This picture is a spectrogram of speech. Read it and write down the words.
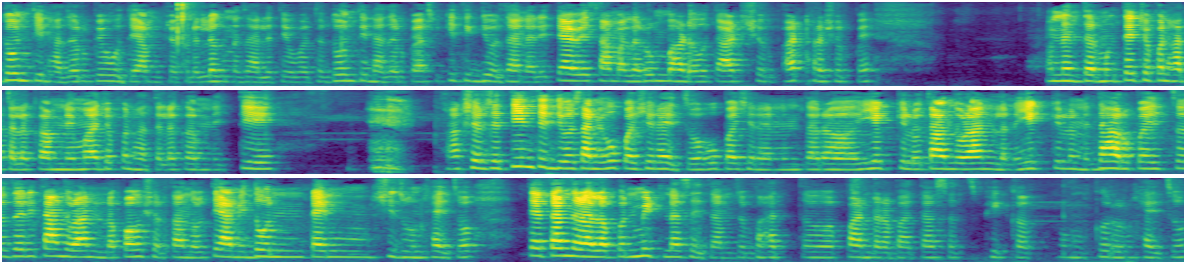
दोन तीन हजार रुपये होते आमच्याकडे लग्न झालं तेव्हा. तर दोन तीन हजार रुपये असे किती दिवस जाणारे? त्यावेळेस आम्हाला रूम भाडं होतं आठशे रुपये अठराशे रुपये. नंतर मग त्याच्या पण हाताला काम नाही माझ्या पण हाताला काम नाही. ते अक्षरशः तीन तीन दिवस आम्ही उपाशी राहायचो. उपाशी राहिल्यानंतर एक किलो तांदूळ आणलं ना एक किलो नाही. दहा रुपयाचं जरी तांदूळ आणलं पावशर तांदूळ ते आम्ही दोन टाईम शिजवून खायचो. त्या तांदळाला पण मीठ नसायचं. आमचं भात पांढरा भात असंच फिका करून खायचो.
